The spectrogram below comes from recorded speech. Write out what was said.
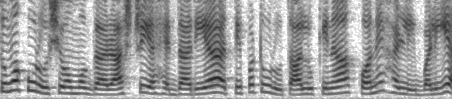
ತುಮಕೂರು ಶಿವಮೊಗ್ಗ ರಾಷ್ಟ್ರೀಯ ಹೆದ್ದಾರಿಯ ತಿಪಟೂರು ತಾಲೂಕಿನ ಕೊನೆಹಳ್ಳಿ ಬಳಿಯ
